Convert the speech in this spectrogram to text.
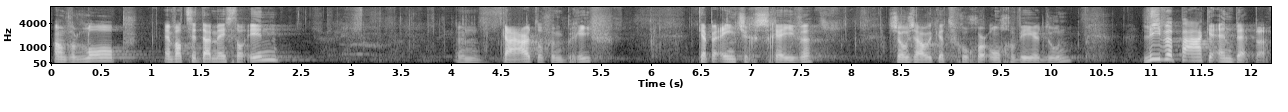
Envelop. En wat zit daar meestal in? Een kaart of een brief. Ik heb er eentje geschreven. Zo zou ik het vroeger ongeveer doen. Lieve Paken en Beppen,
